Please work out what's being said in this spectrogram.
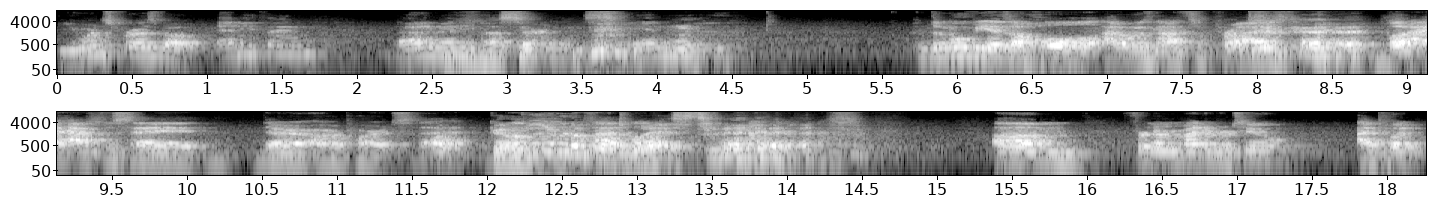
You weren't surprised about anything? Not even a certain scene? the movie as a whole, I was not surprised. But I have to say, there are parts that. Good on. Beautiful I twist. Um, for number my number two, I put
